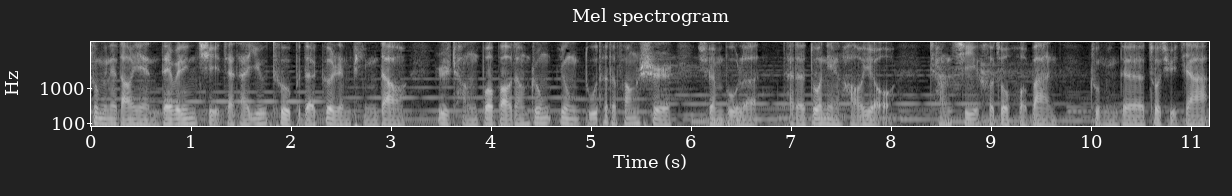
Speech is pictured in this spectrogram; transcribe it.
着名的导演 David Lynch 在他 YouTube 的个人频道日常播报当中，用独特的方式宣布了他的多年好友、长期合作伙伴、着名的作曲家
